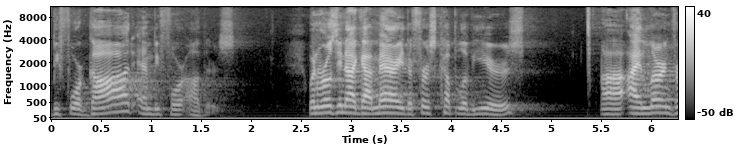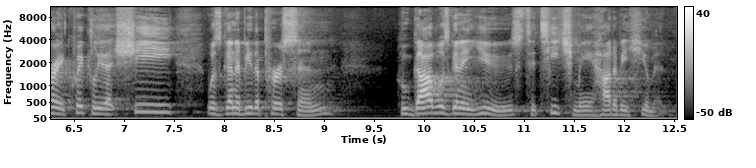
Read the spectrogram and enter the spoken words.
before God and before others. When Rosie and I got married the first couple of years, uh, I learned very quickly that she was going to be the person who God was going to use to teach me how to be human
